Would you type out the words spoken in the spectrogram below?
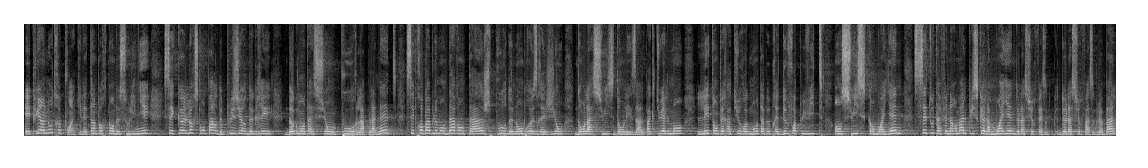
Et puis un autre point qu'il est important de souligner, c'est que lorsqu'on parle de plusieurs degrés d'augmentation pour la planète, c'est probablement davantage pour de nombreuses régions, dont la Suisse, dont les Alpes. Actuellement, les températures augmentent à peu près deux fois plus vite en Suisse qu'en moyenne. C'est tout à fait normal puisque la moyenne de la surface, de la surface globale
